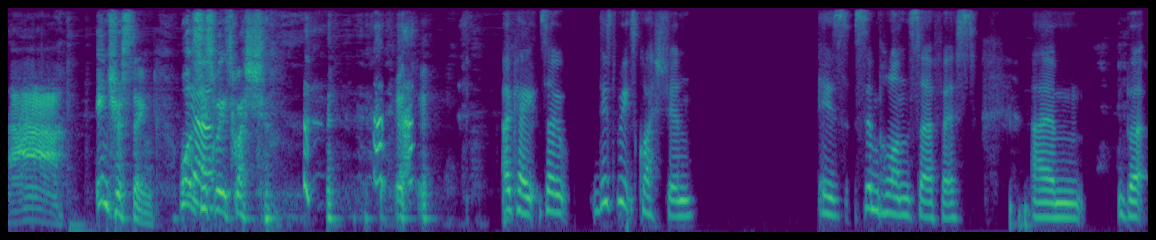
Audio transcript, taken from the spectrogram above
Ah, interesting. What's Yeah. this week's question? Okay, so this week's question is simple on the surface, um, but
